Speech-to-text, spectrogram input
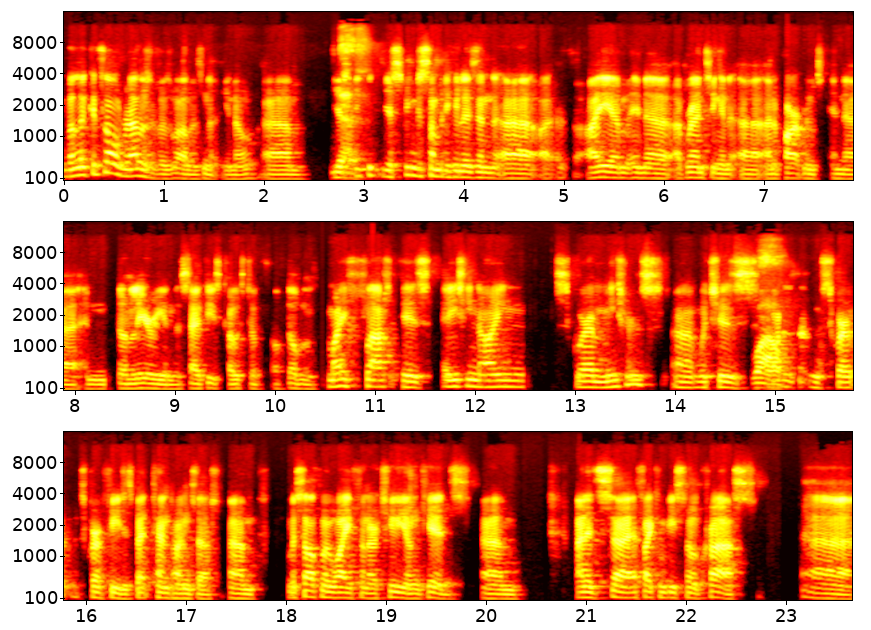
Well, look, it's all relative as well, isn't it? You know, um, you're, yes. speaking, you're speaking to somebody who lives in. Uh, I am in a. I'm renting an, uh, an apartment in uh, in Laoghaire in the southeast coast of, of Dublin. My flat is 89 square meters, uh, which is wow. square square feet. It's about ten times that. Um, myself, my wife, and our two young kids. Um, and it's uh, if I can be so crass, uh,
